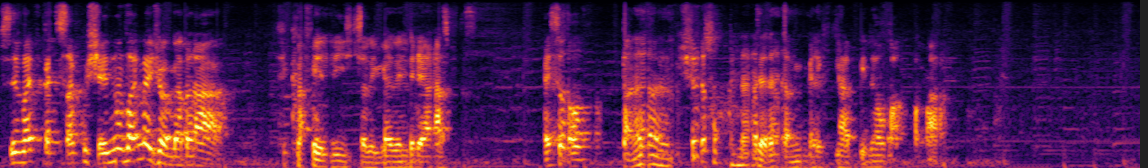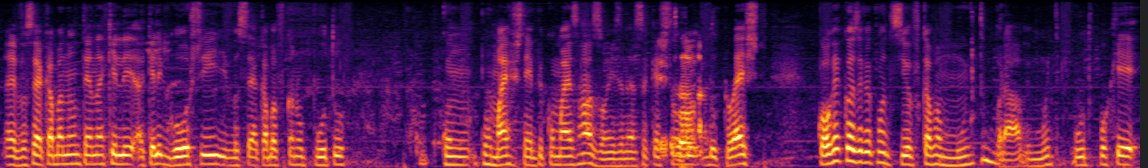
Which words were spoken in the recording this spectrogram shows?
você vai ficar de saco cheio e não vai mais jogar pra ficar feliz, tá ligado? Entre aspas. Aí só. Tá, deixa eu só zerar essa merda aqui rapidão, pá, É, você acaba não tendo aquele, aquele gosto e você acaba ficando puto com, por mais tempo e com mais razões. Nessa né? questão do, do Clash, qualquer coisa que acontecia eu ficava muito bravo, muito puto, porque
